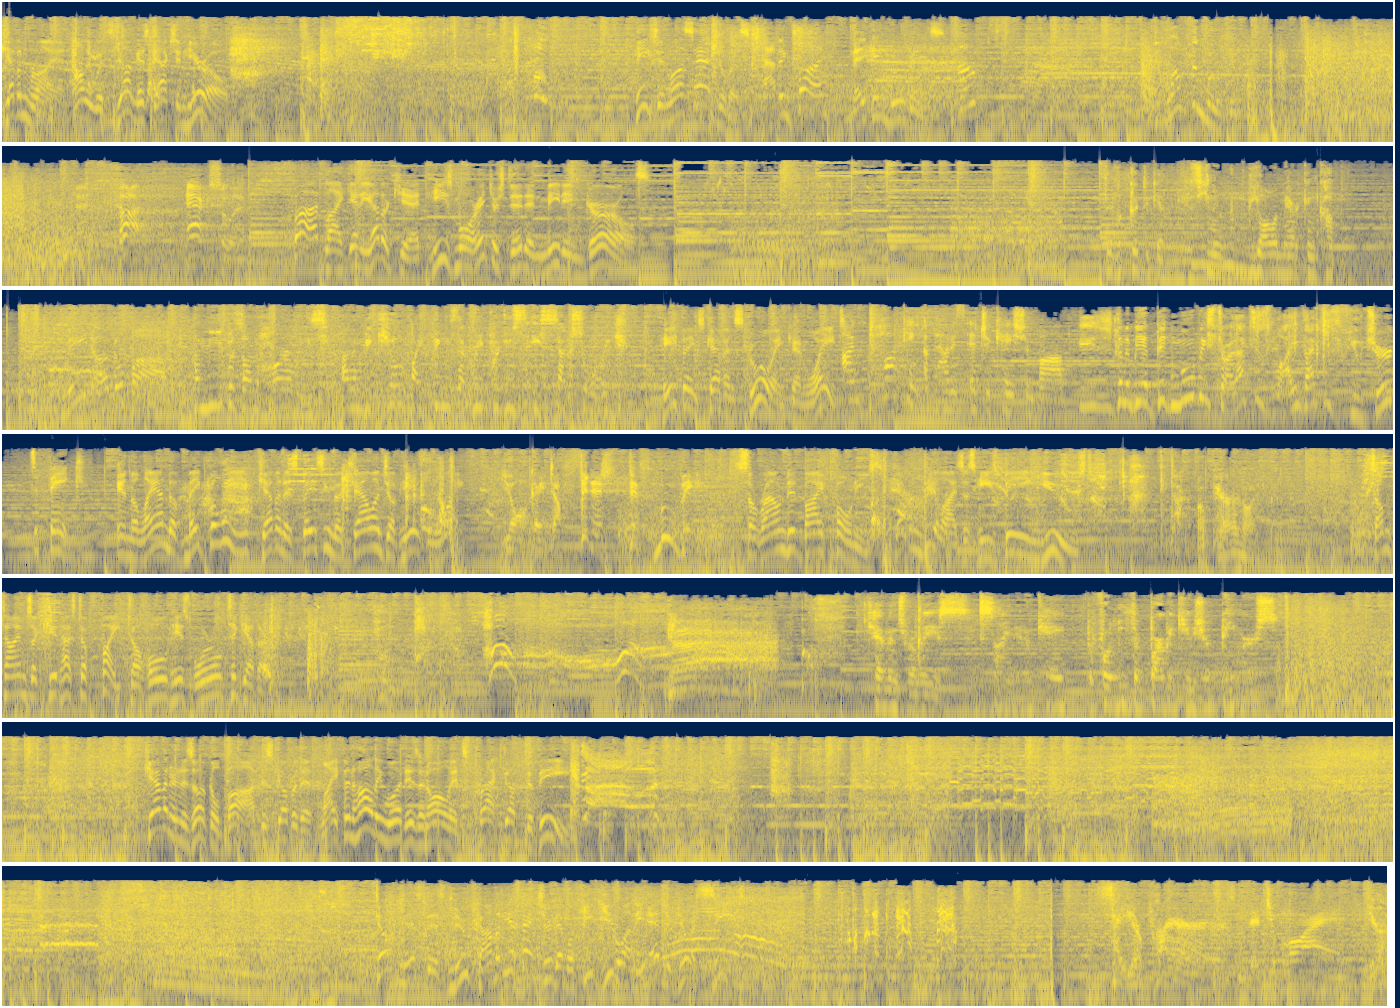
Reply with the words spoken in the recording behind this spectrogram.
Kevin Ryan, Hollywood's youngest action hero. He's in Los Angeles, having fun, making movies. I love the movie. Cut. Excellent. But like any other kid, he's more interested in meeting girls. They look good together because, you know, the all-American couple. Meet Uncle Bob. Amoebas on Harleys. I'm going to be killed by things that reproduce asexually. He thinks Kevin's schooling can wait. I'm talking about his education, Bob. He's going to be a big movie star. That's his life. That's his future. It's a fake. In the land of make believe, Kevin is facing the challenge of his life. You're going to finish this movie. Surrounded by phonies, Kevin realizes he's being used. Talk about paranoid. Sometimes a kid has to fight to hold his world together. Kevin's release. Sign it, okay? Before Luther barbecues your beamers. Kevin and his Uncle Bob discover that life in Hollywood isn't all it's cracked up to be. Don't miss this new comedy adventure that will keep you on the edge of your seat. Say your prayers, ninja boy. You're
